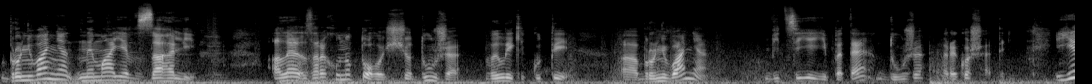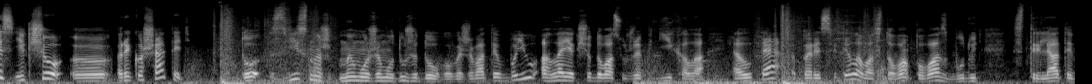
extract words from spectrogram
бронювання немає взагалі. Але за рахунок того, що дуже великі кути е, бронювання від цієї ПТ дуже рикошетить. І є, якщо е, рикошетить, то звісно ж ми можемо дуже довго виживати в бою, але якщо до вас вже під'їхала ЛТ, пересвітила вас, то по вас будуть стріляти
